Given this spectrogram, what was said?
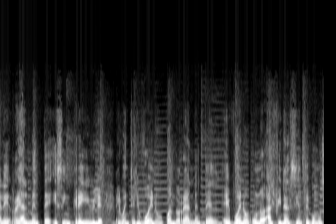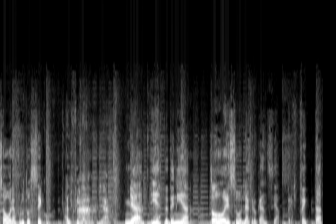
guanciale realmente es increíble. El guanciale bueno, cuando realmente es, es bueno, uno al final siente como un sabor a frutos secos, al final. Ah, ya. ¿Ya? Y este tenía todo eso, la crocancia perfecta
